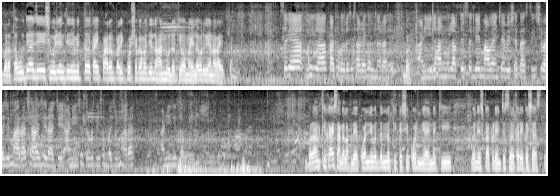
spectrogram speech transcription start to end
बरं आता उद्या जे शिवजयंती निमित्त काही पारंपरिक पोशाखामध्ये लहान मुलं किंवा महिला वर्ग येणार आहेत का? सगळ्या महिला काठापदराच्या साड्या घालणार आहेत. बरं. आणि लहान मुलं आपले सगळे मावळ्यांच्या वेशात असतील. शिवाजी महाराज शहाजीराजे आणि छत्रपती संभाजी महाराज आणि जिजाऊ. बरं आणखी काय सांगाल आपल्या या कॉलनीबद्दल? नक्की कशी कॉलनी आहे? नक्की गणेश काकडे यांचे सहकार्य कसे असते?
